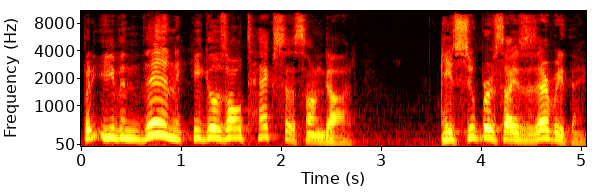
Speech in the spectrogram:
But even then, he goes all Texas on God. He supersizes everything.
